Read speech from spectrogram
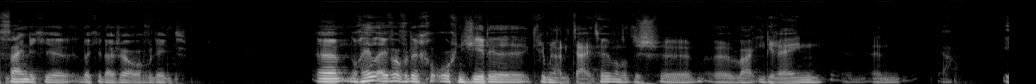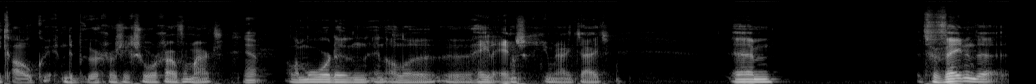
Fijn dat je, dat je daar zo over denkt. Uh, nog heel even over de georganiseerde criminaliteit. Hè? Want dat is waar iedereen, en, en, ja, ik ook, en de burger zich zorgen over maakt. Ja. Alle moorden en alle hele ernstige criminaliteit. Um, het vervelende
